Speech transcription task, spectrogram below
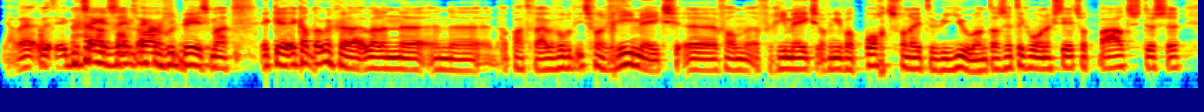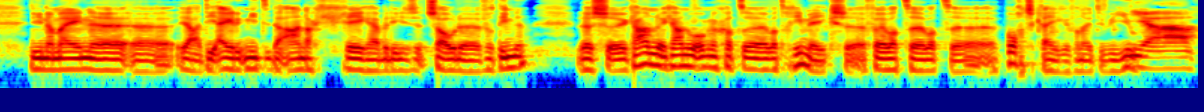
Ja, ik moet zeggen, ze zijn wel goed bezig. Maar ik, eh, ik had ook nog eh, wel een, eh, een, een aparte vraag. Bijvoorbeeld iets van remakes, van, of remakes, of in ieder geval ports vanuit de Wii U. Want daar zitten gewoon nog steeds wat paaltjes tussen. Die naar mijn, ja, die eigenlijk niet de aandacht gekregen hebben die ze het zouden verdienen. Dus eh, gaan, gaan we ook nog wat, eh, wat remakes, eh, of wat, wat ports krijgen vanuit de Wii U. Ja,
